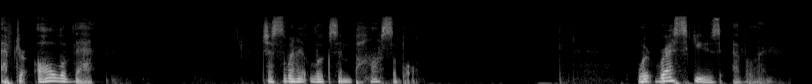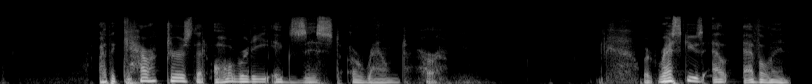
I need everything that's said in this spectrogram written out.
after all of that, just when it looks impossible, what rescues Evelyn are the characters that already exist around her. What rescues El- Evelyn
